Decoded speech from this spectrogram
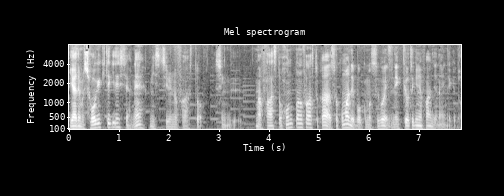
いやでも衝撃的でしたよね。ミスチルのファーストシングル。まあファースト本当のファーストかそこまで僕もすごい熱狂的なファンじゃないんだけど。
